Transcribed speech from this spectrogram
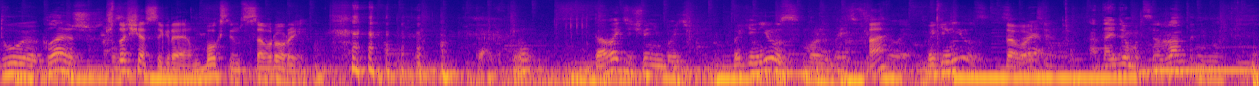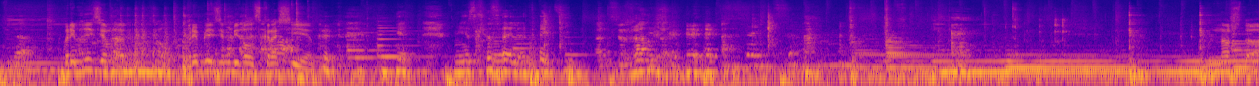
двое клавиш. Что сейчас сыграем? Бог с Авророй. Ну, давайте что-нибудь. Breaking News, может быть. А? сделаем. Breaking News. Давайте. Отойдем от сержанта немного. Приблизим, приблизим Битлз к России. Мне сказали отойти. От сержанта. Ну что,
